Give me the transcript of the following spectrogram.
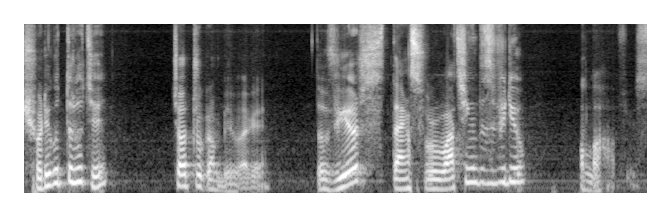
সঠিক উত্তর হচ্ছে চট্টগ্রাম বিভাগে। তো viewers thanks for watching this video Allah Hafiz.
